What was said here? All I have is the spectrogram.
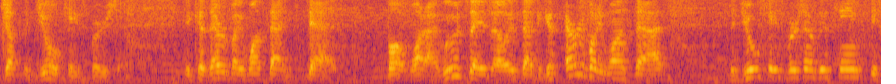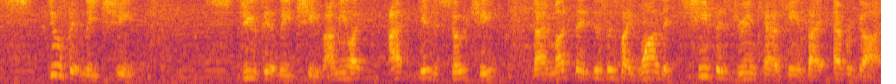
just the jewel case version, because everybody wants that instead. But what I will say though is that because everybody wants that, the jewel case version of this game is stupidly cheap stupidly cheap. I mean, like, I, it is so cheap that I must say this is like one of the cheapest Dreamcast games that I ever got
